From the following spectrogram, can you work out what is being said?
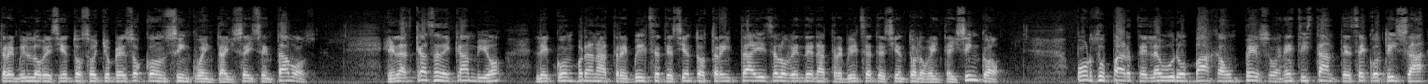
3.908 pesos con 56 centavos. En las casas de cambio le compran a 3.730 y se lo venden a 3.795. Por su parte, el euro baja un peso. En este instante se cotiza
